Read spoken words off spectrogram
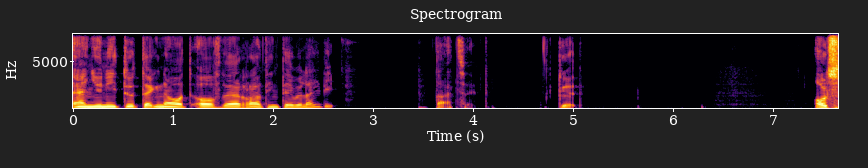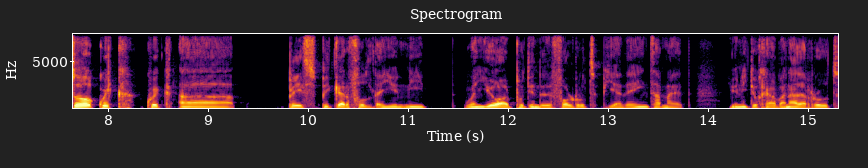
And you need to take note of the routing table ID. That's it. Good. Also, quick, quick, uh, please be careful that you need, when you are putting the default route via the internet, you need to have another route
